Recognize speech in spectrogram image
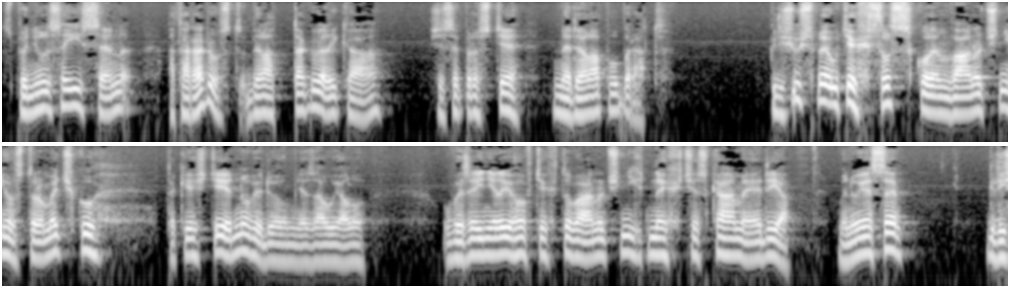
Splnil se jí sen a ta radost byla tak veliká, že se prostě nedala pobrat. Když už jsme u těch slz kolem vánočního stromečku, tak ještě jedno video mě zaujalo. Uveřejnili ho v těchto vánočních dnech česká média. Jmenuje se Když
